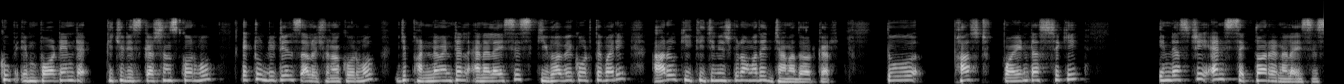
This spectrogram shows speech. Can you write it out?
খুব ইম্পর্টেন্ট কিছু ডিসকাশনস করব। একটু ডিটেলস আলোচনা করব যে ফান্ডামেন্টাল অ্যানালাইসিস কীভাবে করতে পারি, আরও কি কি জিনিসগুলো আমাদের জানা দরকার। তো ফার্স্ট পয়েন্ট আসছে কি ইন্ডাস্ট্রি অ্যান্ড সেক্টর অ্যানালাইসিস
